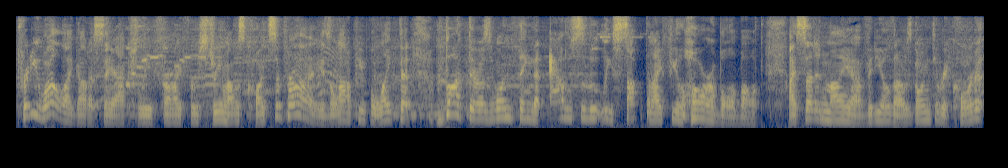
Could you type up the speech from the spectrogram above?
pretty well, I gotta say, actually, for my first stream. I was quite surprised. A lot of people liked it, but there was one thing that absolutely sucked and I feel horrible about. I said in my uh, video that I was going to record it.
